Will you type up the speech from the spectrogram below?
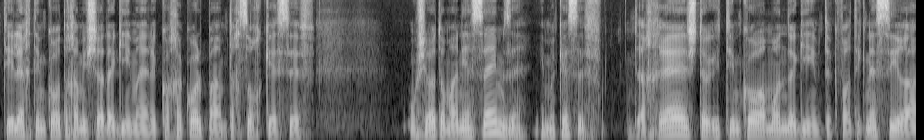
תלך, תמכור את החמישה דגים האלה, ככה כל פעם, תחסוך כסף. הוא שואל אותו, מה אני אעשה עם זה, עם הכסף? אחרי שתמכור המון דגים, אתה כבר תקנה סירה,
